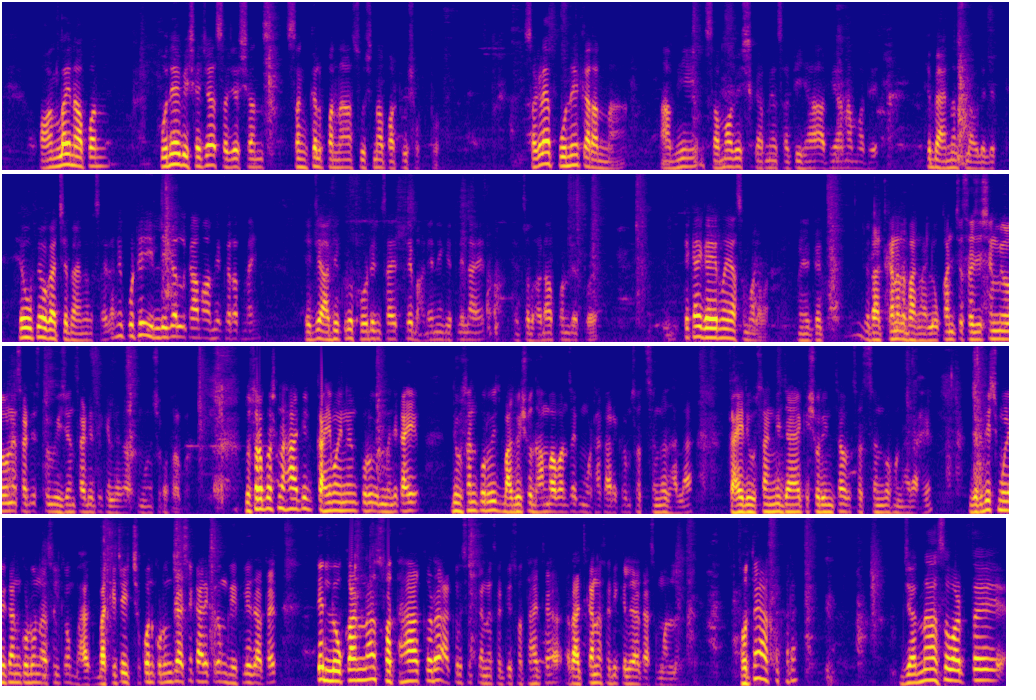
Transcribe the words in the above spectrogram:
ऑनलाईन आपण पुण्याविषयीच्या सजेशन्स संकल्पना सूचना पाठवू शकतो. सगळ्या पुणेकरांना आम्ही समावेश करण्यासाठी ह्या अभियानामध्ये हे बॅनर्स लावलेले आहेत. हे उपयोगाचे बॅनर्स आहेत आणि कुठे इलिगल काम आम्ही करत नाही. हे जे अधिकृत होर्डिंग्स आहेत ते भाड्याने घेतलेले आहेत. त्याचं भाडं आपण देतोय. ते काही गैर नाही असं मला वाटतं. म्हणजे त्यात राजकारणाचा भाग नाही. लोकांचे सजेशन मिळवण्यासाठीच तो विजनसाठी ते केलं जातं म्हणू शकतो आपण. दुसरा प्रश्न हा की काही महिन्यांपूर्वी म्हणजे काही दिवसांपूर्वीच बागेश्वर धामबाबांचा एक मोठा कार्यक्रम सत्संग झाला. काही दिवसांनी जया किशोरींचा सत्संग होणार आहे. जगदीश मुळेकांकडून असेल किंवा बाकीच्या इच्छुकांकडून जे असे कार्यक्रम घेतले जात आहेत ते लोकांना स्वतःकडे आकर्षित करण्यासाठी स्वतःच्या राजकारणासाठी केले जातात असं म्हणलं जातं. होतंय असं खरं? ज्यांना असं वाटतंय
